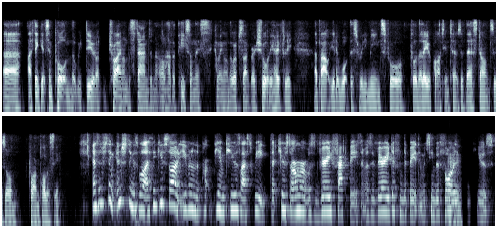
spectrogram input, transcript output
uh, I think it's important that we do try and understand. And I'll have a piece on this coming on the website very shortly, hopefully, about you know what this really means for for the Labour Party in terms of their stances on foreign policy. And it's interesting, interesting as well. I think you saw it even in the PMQs last week that Keir Starmer was very fact-based, and it was a very different debate than we've seen before mm-hmm. with the PMQs.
